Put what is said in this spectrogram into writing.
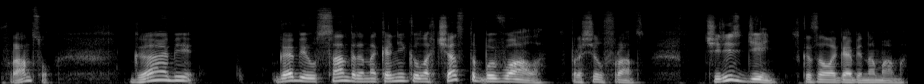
Францу. Габи... Габи у Сандры на каникулах часто бывала, спросил Франц. Через день, сказала Габина мама.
